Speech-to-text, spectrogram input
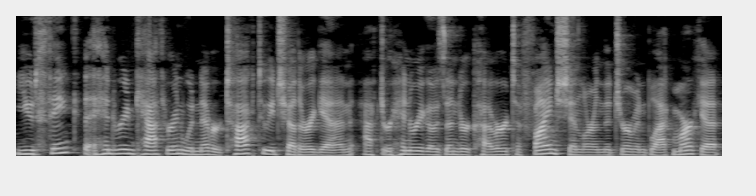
You'd think that Henry and Catherine would never talk to each other again after Henry goes undercover to find Schindler in the German black market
